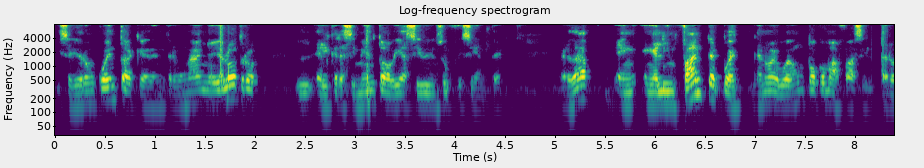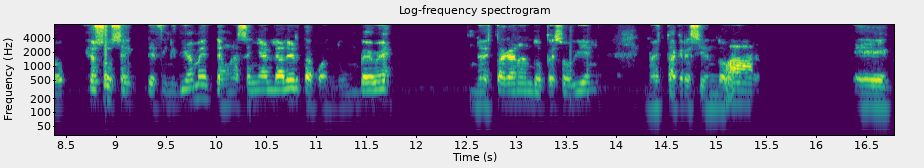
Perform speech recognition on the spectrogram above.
y se dieron cuenta que entre un año y el otro el crecimiento había sido insuficiente. ¿Verdad? En, en el infante, pues de nuevo es un poco más fácil, pero eso se, definitivamente es una señal de alerta cuando un bebé no está ganando peso bien, no está creciendo bien. Eh,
